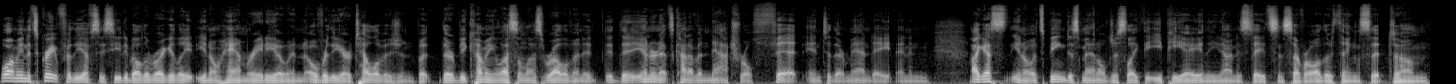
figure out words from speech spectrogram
well, I mean, it's great for the FCC to be able to regulate, you know, ham radio and over-the-air television, but they're becoming less and less relevant. It, it, the internet's kind of a natural fit into their mandate, and in, I guess you know it's being dismantled just like the EPA in the United States and several other things that um,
